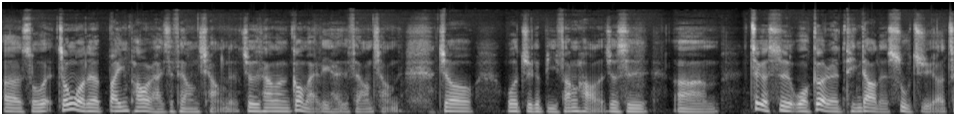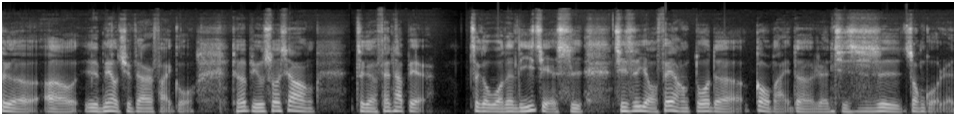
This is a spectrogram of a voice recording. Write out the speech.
呃，所谓中国的 buying power 还是非常强的，就是他们购买力还是非常强的。就我举个比方好了，就是嗯，这个是我个人听到的数据啊，这个呃也没有去 verify 过。可是比如说像这个 Fanta Bear。这个我的理解是，其实有非常多的购买的人其实是中国人。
